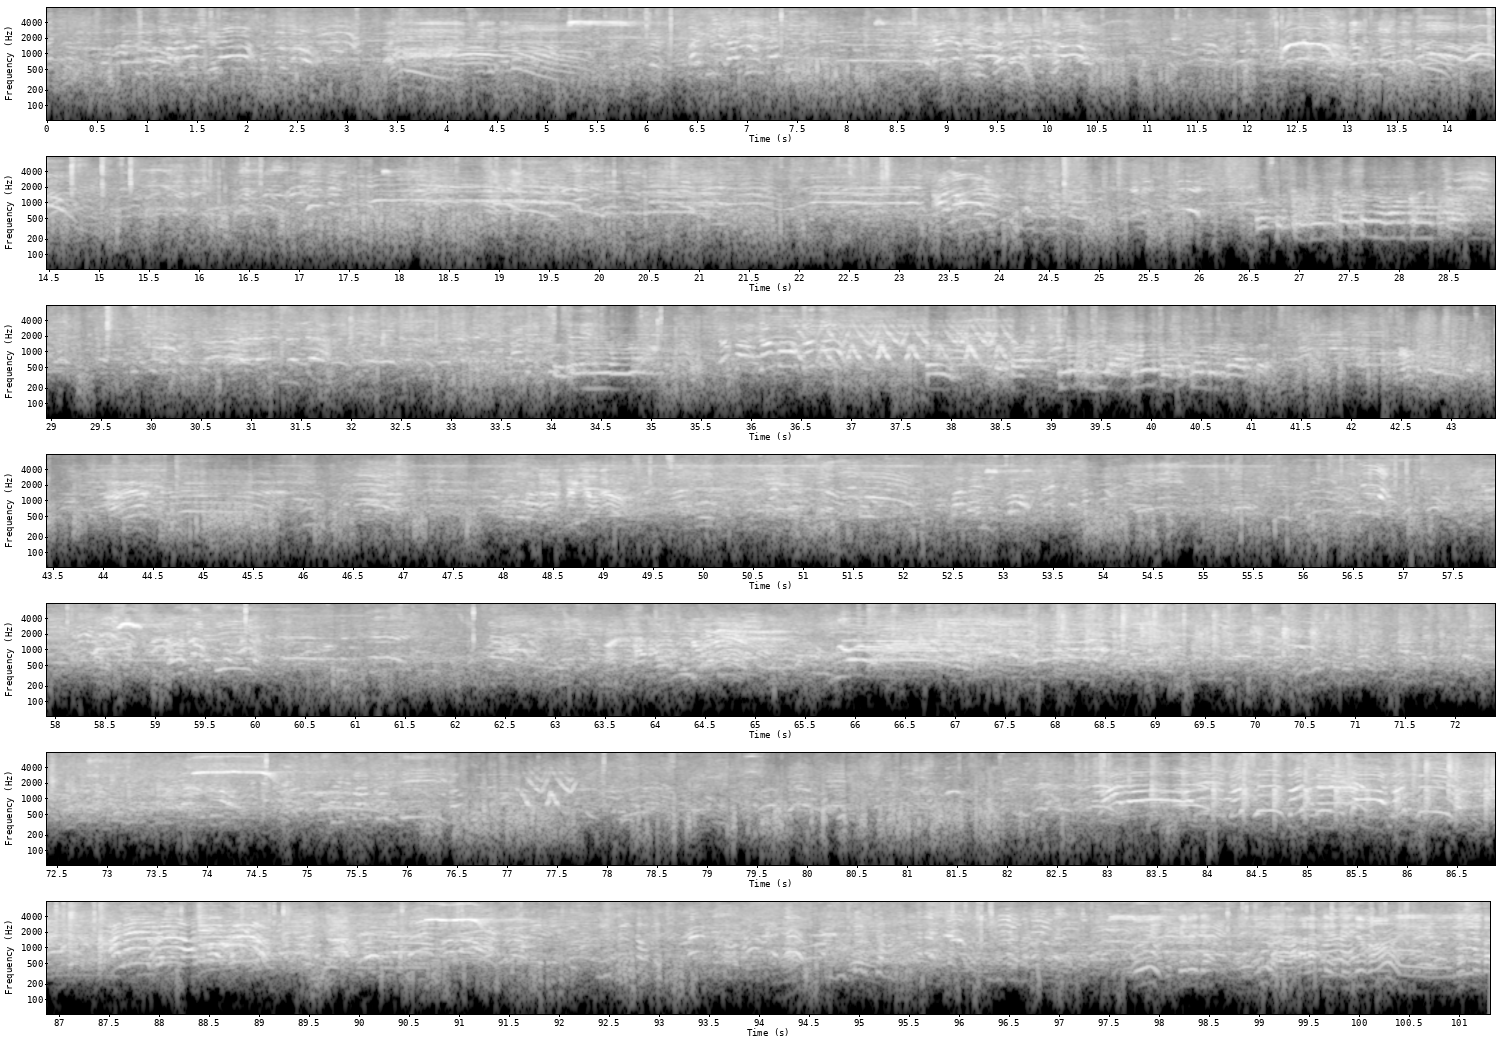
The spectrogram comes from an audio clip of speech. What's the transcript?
Allez, appuie les ballons. Vas-y, vas-y, vas-y. Derrière, derrière. recebi o apoio do Capitão do Costa.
